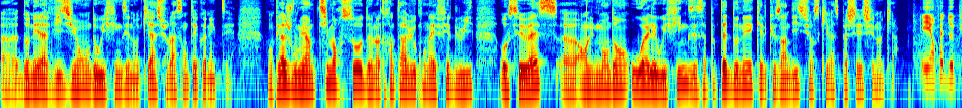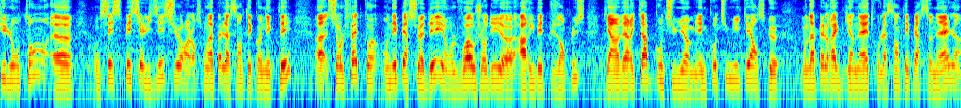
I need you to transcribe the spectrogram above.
euh, donner la vision de WeThings et Nokia sur la santé connectée. Donc là, je vous mets un petit morceau de notre interview qu'on avait fait de lui au CES euh, en lui demandant où allait WeThings et ça peut peut-être donner quelques indices sur ce qui va se passer chez Nokia. Et en fait, depuis longtemps, euh, on s'est spécialisé sur alors, ce qu'on appelle la santé connectée, euh, sur le fait qu'on est persuadé, et on le voit aujourd'hui euh, arriver de plus en plus, qu'il y a un véritable continuum. Il y a une continuité en ce qu'on appellerait le bien-être ou la santé personnelle,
